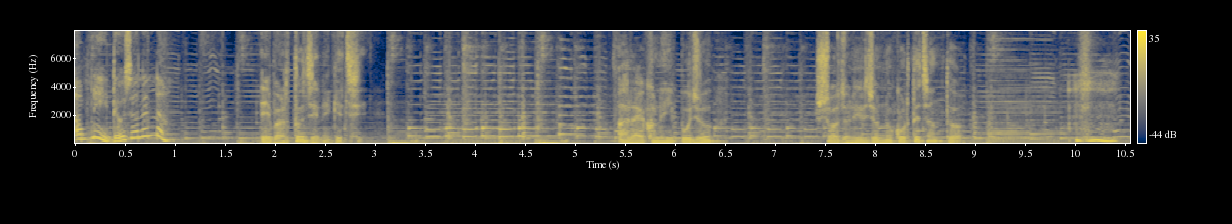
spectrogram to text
আপনি এটাও জানেন না? এবার তো জেনে গেছি। আর এখন এই পুজো স্বজনীর জন্য করতে চান তো? আপ,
